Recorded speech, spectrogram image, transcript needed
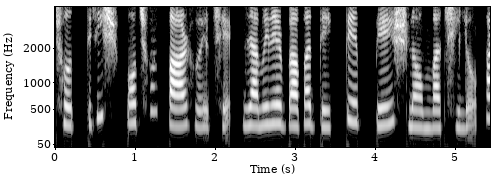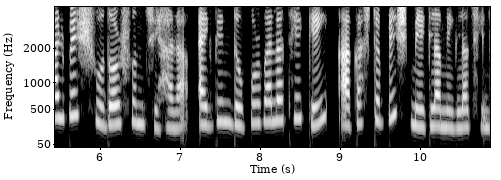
ছত্রিশ বছর পার হয়েছে। জামিলের বাবা দেখতে বেশ লম্বা ছিল আর বেশ সুদর্শন চেহারা। একদিন দুপুরবেলা থেকেই আকাশটা বেশ মেঘলা মেঘলা ছিল,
